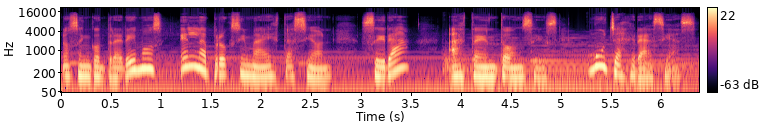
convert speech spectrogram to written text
Nos encontraremos en la próxima estación. Será hasta entonces. Muchas gracias.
